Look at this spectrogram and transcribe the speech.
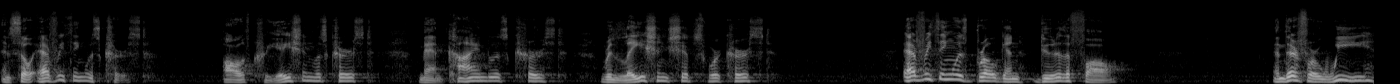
And so everything was cursed. All of creation was cursed. Mankind was cursed. Relationships were cursed. Everything was broken due to the fall. And therefore, we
